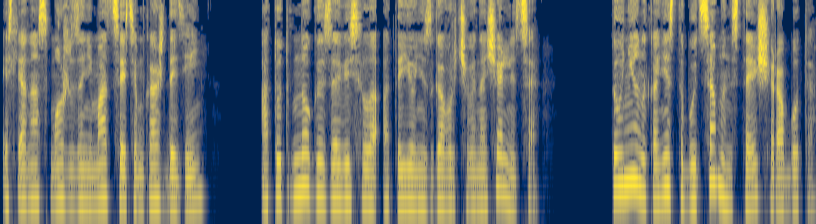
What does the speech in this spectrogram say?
Если она сможет заниматься этим каждый день, а тут многое зависело от ее несговорчивой начальницы, то у нее наконец-то будет самая настоящая работа.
